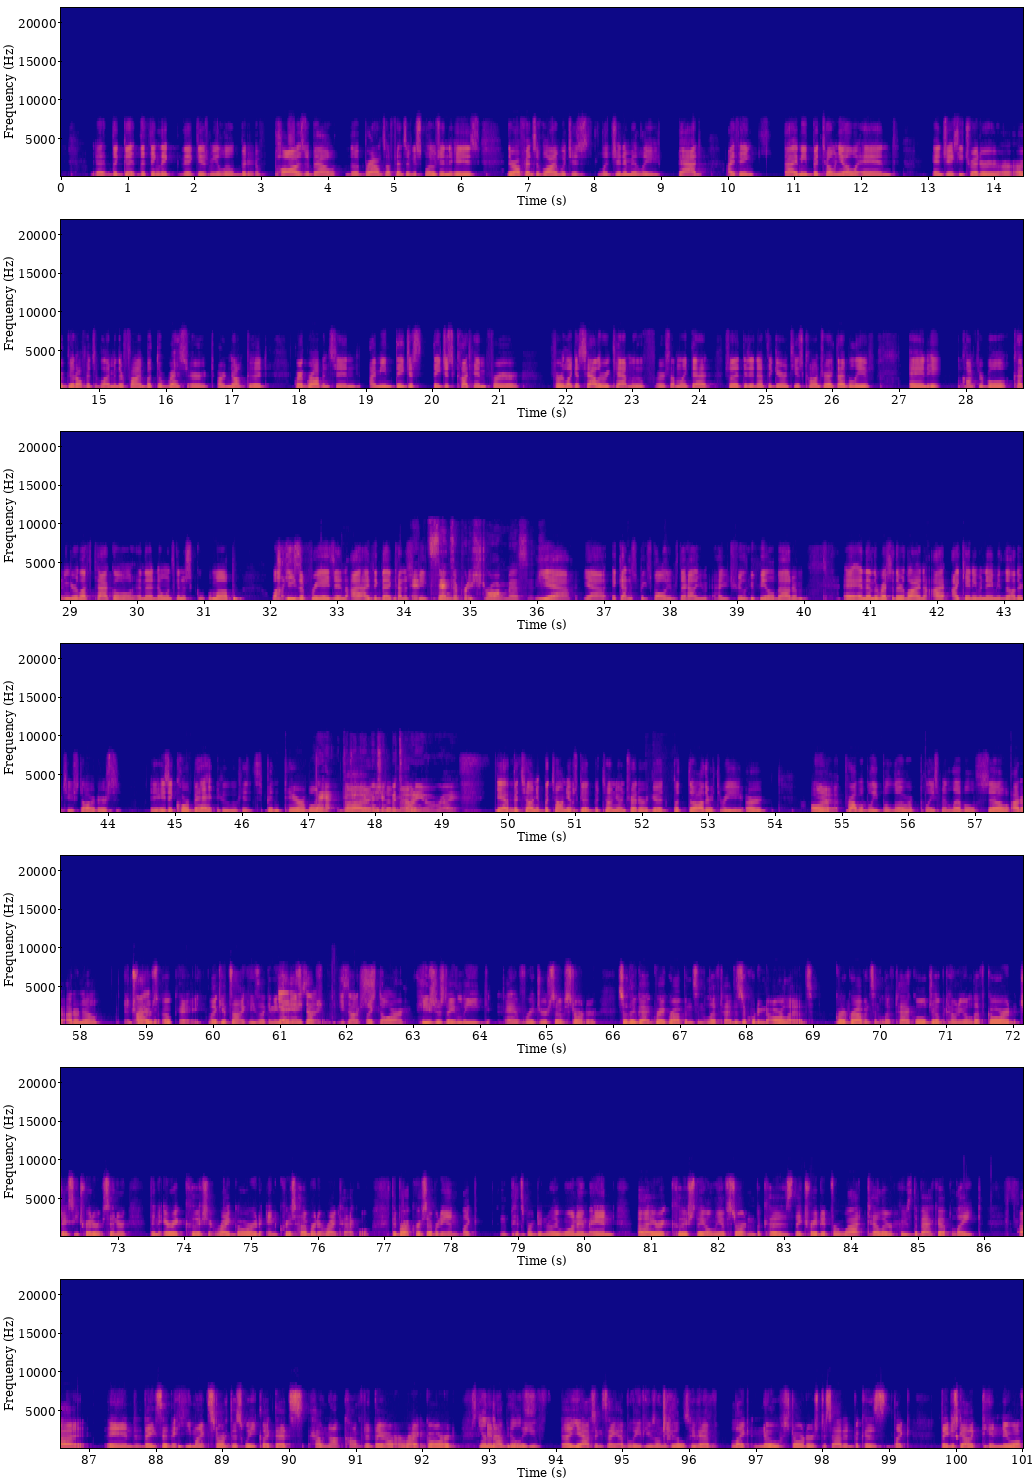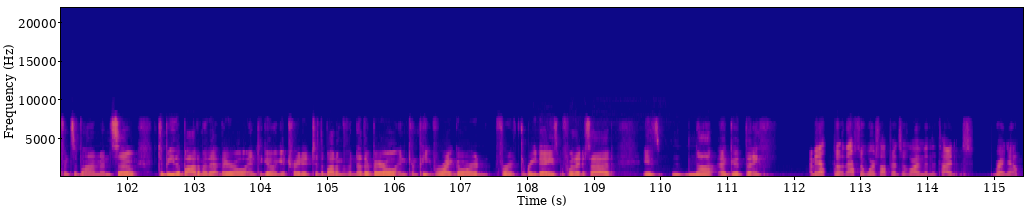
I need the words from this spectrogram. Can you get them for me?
Uh, the good the thing that that gives me a little bit of pause about the Browns offensive explosion is their offensive line, which is legitimately bad. I think. I mean, Bitonio and and J.C. Tretter are, are good offensive linemen. They're fine, but the rest are are not good. Greg Robinson. I mean, they just they just cut him for for like a salary cap move or something like that, so that they didn't have to guarantee his contract. I believe, and it comfortable cutting your left tackle and that no one's going to scoop him up while he's a free agent. I, I think that kind of speaks. It sends a pretty strong message. Yeah, yeah. It kind of speaks volumes to how you how you truly feel about him. And, and then the rest of their line, I, I can't even name you the other two starters. Is it Corbett who has been terrible? Ha- did you, you uh, mentioned Bitonio, right? Yeah, Bitonio Bitonio's good. Bitonio and Tretter are good, but the other three are are yeah. probably below replacement level. So I don't, I don't know. And Tretter's I, okay. Like it's not like he's like anything. Yeah, yeah he's special. not. He's not a like, star. He's just a league average or so starter. So they've got Greg Robinson at left tackle. This is according to Ourlads. Greg Robinson at left tackle, Joe Bitonio at left guard, J.C. Tretter at center, then Eric Kush at right guard, and Chris Hubbard at right tackle. They brought Chris Hubbard in like Pittsburgh didn't really want him, and uh, Eric Kush they only have starting because they traded for Wyatt Teller, who's the backup late. Uh, and they said that he might start this week. Like that's how not confident they are at right guard. and I Bills? believe, uh, yeah, I was going to say, I believe he was on the Bills, who have like no starters decided because like they just got like 10 new offensive linemen. So to be the bottom of that barrel and to go and get traded to the bottom of another barrel and compete for right guard for three days before they decide is not a good thing. I mean, that's a, that's a worse offensive line than the Titans right now.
